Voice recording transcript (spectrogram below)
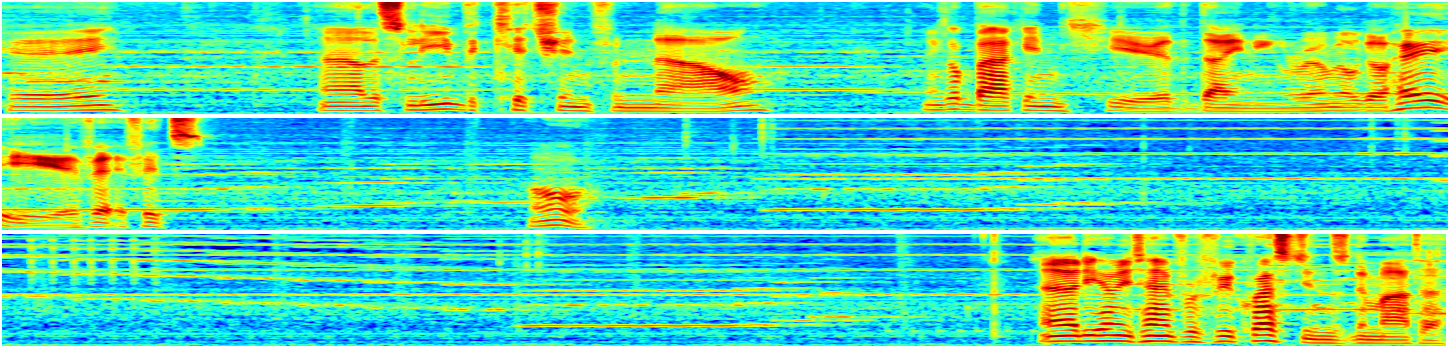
Okay. Uh, let's leave the kitchen for now. And go back in here, the dining room. It'll go, hey, if, if it's... Oh. Uh, do you have any time for a few questions, Numata?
